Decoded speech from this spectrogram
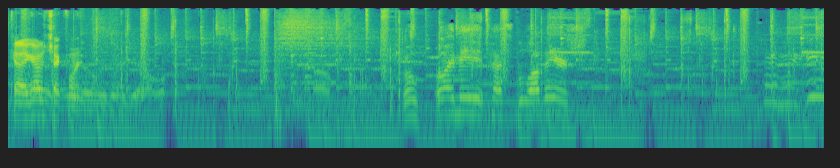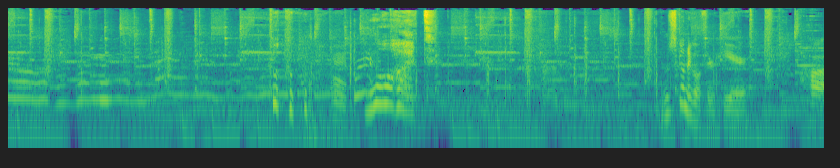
okay, I got a checkpoint. Right over there, yeah. Oh. oh, oh, I made it past the love air. What? I'm just gonna go through here. Huh,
